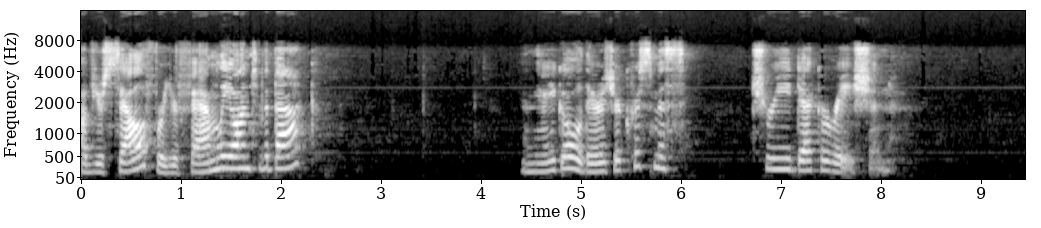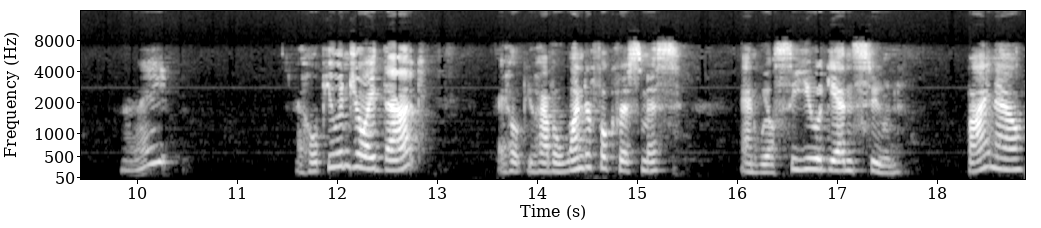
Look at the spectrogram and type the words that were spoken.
of yourself or your family onto the back. And there you go. There's your Christmas tree decoration. All right. I hope you enjoyed that. I hope you have a wonderful Christmas and we'll see you again soon. Bye now.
